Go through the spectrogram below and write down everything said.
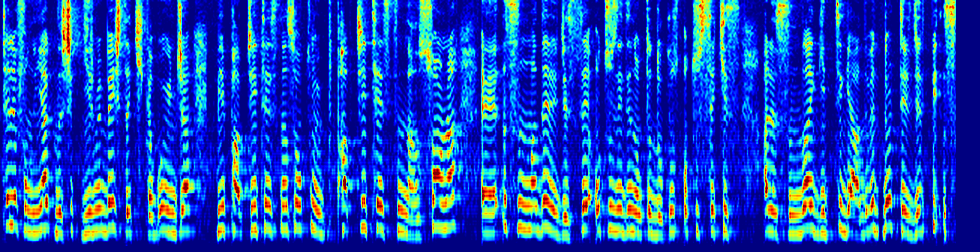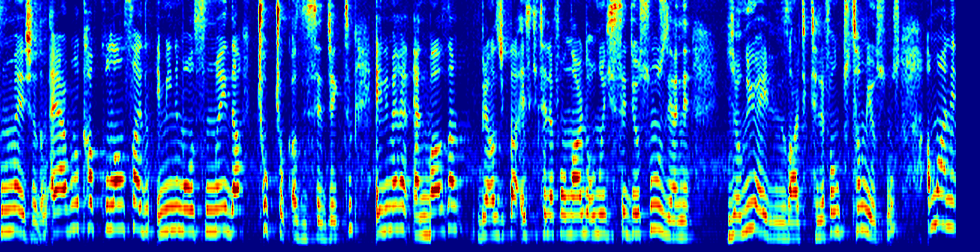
Telefonu yaklaşık 25 dakika boyunca bir PUBG testine soktum ve PUBG testinden sonra e, ısınma derecesi 37.9-38 arasında gitti geldi ve 4 derecelik bir ısınma yaşadım. Eğer bunu kap kullansaydım eminim o ısınmayı da çok çok az hissedecektim. Elime yani bazen birazcık daha eski telefonlarda onu hissediyorsunuz yani yanıyor eliniz artık telefonu tutamıyorsunuz. Ama hani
